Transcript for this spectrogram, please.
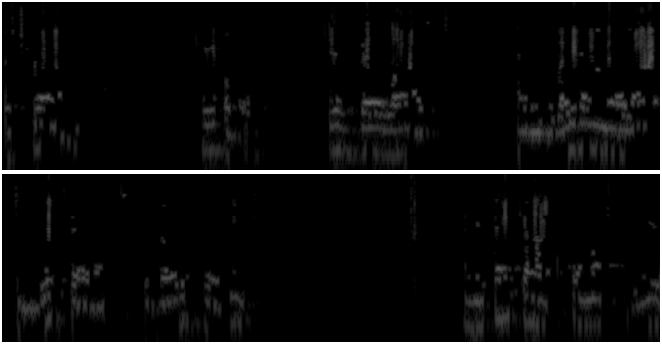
the strong, capable, give their lives and lay down their lives and risk their lives for those who are weak. And we thank God so much for you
